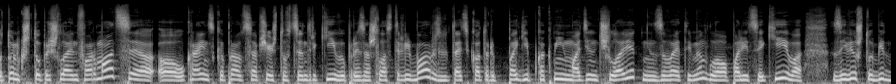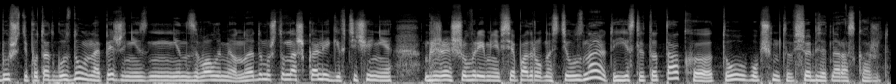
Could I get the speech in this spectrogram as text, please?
Вот только что пришла информация. Э, украинская правда сообщает, что в центре Киева произошла стрельба, в результате которой погиб как минимум один человек. Не называет имен. Глава полиции Киева заявил, что убит бывший депутат Госдумы, но опять же не, не называл имен. Но я думаю, что наши коллеги в течение ближайшего времени все подробности узнают. И если это так, э, то, в общем-то, все обязательно расскажут.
